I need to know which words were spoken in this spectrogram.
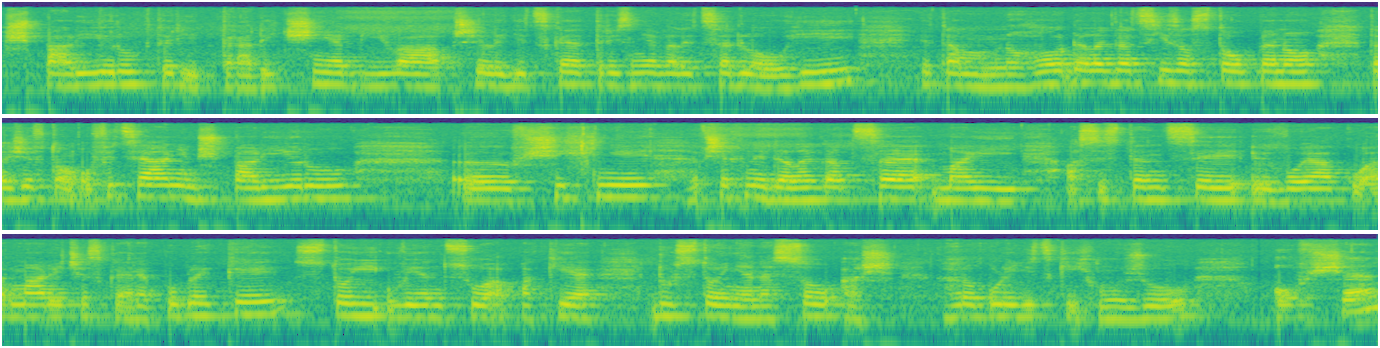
špalíru, který tradičně bývá při lidické trizně velice dlouhý, je tam mnoho delegací zastoupeno, takže v tom oficiálním špalíru Eh, všichni, všechny delegace mají asistenci vojáků armády České republiky, stojí u věnců a pak je důstojně nesou až k hrobu lidických mužů. Ovšem,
